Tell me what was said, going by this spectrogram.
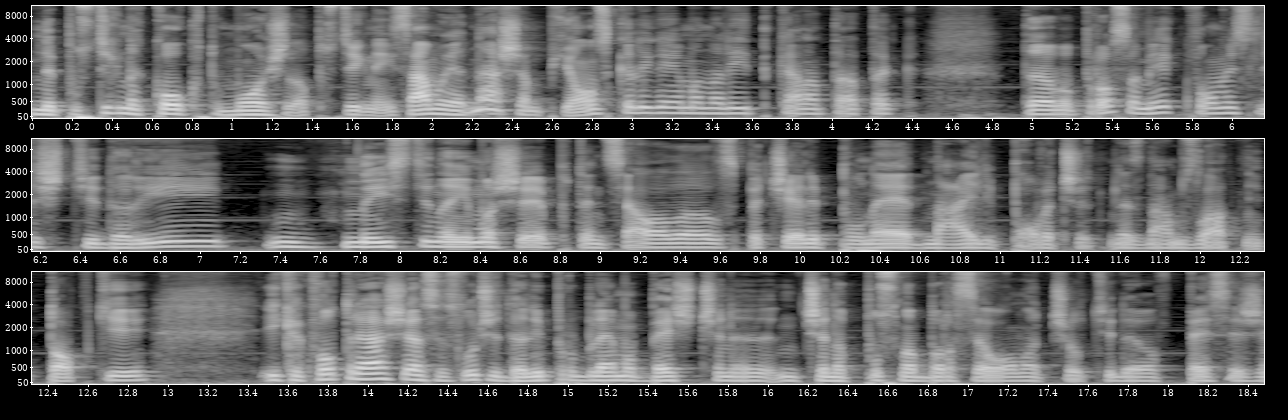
не постигна колкото можеше да постигне. И само една шампионска лига има, нали, и така нататък. Та въпросът ми е, какво мислиш ти? Дали наистина имаше потенциала да спечели поне една или повече, не знам, златни топки? И какво трябваше да се случи? Дали проблема беше, че, не, че напусна Барселона, че отиде в ПСЖ?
